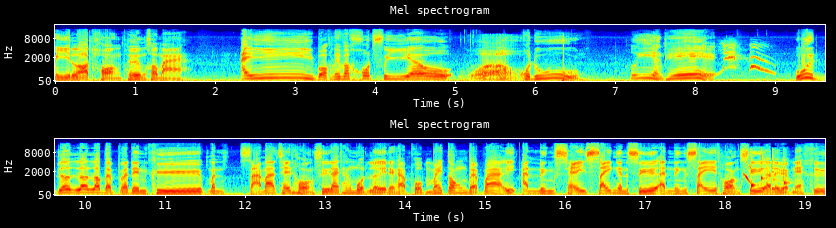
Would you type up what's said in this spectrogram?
มีล้อทองเพิ่มเข้ามาไอ้บอกเลยว่าโคตรเฟี้ยวว้าวโอ้ดูเฮ้ยอย่างเท่ อุ้แล้วแล้วแล้วแบบประเด็นคือมันสามารถใช้ทองซื้อได้ทั้งหมดเลยนะครับผมไม่ต้องแบบว่าอ้อันนึงใช้ไซเงินซื้อ อันนึงไซทองซื้ออะไรแบบนี้คือ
